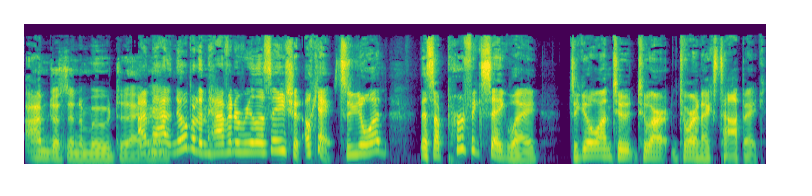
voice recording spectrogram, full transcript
I'm just in a mood today. I'm ha- no, but I'm having a realization. Okay, so you know what? That's a perfect segue to go on to, to our to our next topic,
